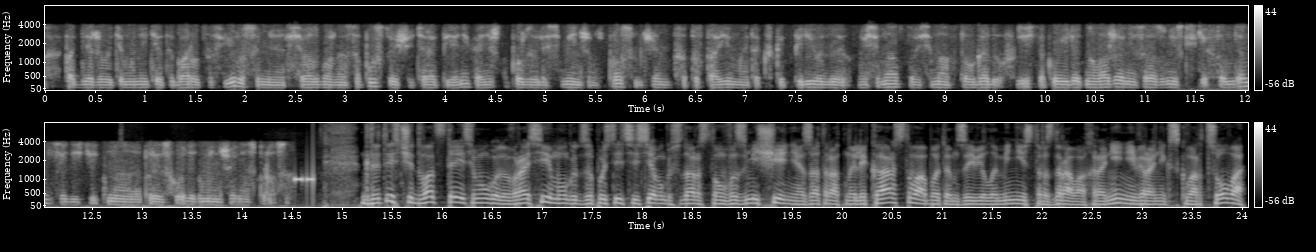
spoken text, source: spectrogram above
призванных поддерживать иммунитет и бороться с вирусами, всевозможные сопутствующие терапии, они, конечно, пользовались меньшим спросом, чем сопоставимые, так сказать, периоды 18-18 годов. Здесь такое идет наложение сразу нескольких тенденций, действительно происходит уменьшение спроса. К 2023 году в России могут запустить систему государственного возмещения затрат на лекарства. Об этом заявила министр здравоохранения Вероника Скворцова.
